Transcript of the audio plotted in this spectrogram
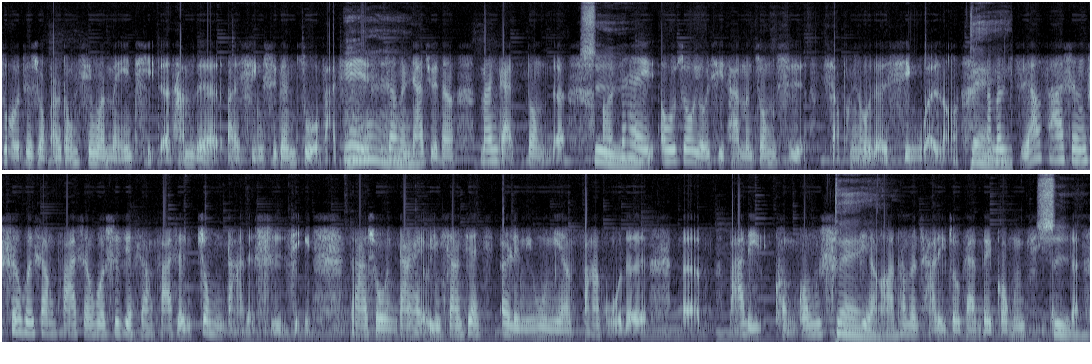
做这种儿童新闻媒体的，他们的呃形式跟做法，其实也是让人家觉得蛮感动的。是、呃，在欧洲尤其他们重视小朋友的新闻哦。对。他们只要发生社会上发生或世界上发生重大的事情，大家说你大概有印象，在二零零五年法国的呃巴黎恐攻事件啊，他们查理周刊被攻击等等，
